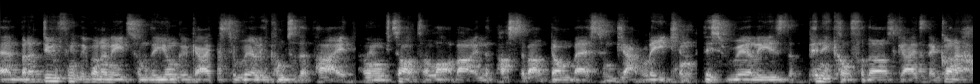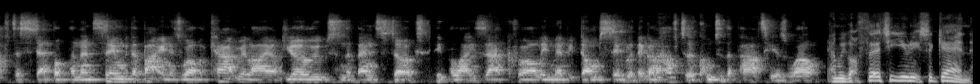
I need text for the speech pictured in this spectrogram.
Um, but I do think they're going to need some of the younger guys to really come to the party. I mean, we've talked a lot about in the past about Dom Bess and Jack Leach, and this really is the pinnacle for those guys. They're going to have to step up. And then same with the batting as well. They can't rely on Joe Roots and the Ben Stokes. People like Zak Crawley, maybe Dom Sibley, they're going to have to come to the party as well. And we've got 30 units again,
